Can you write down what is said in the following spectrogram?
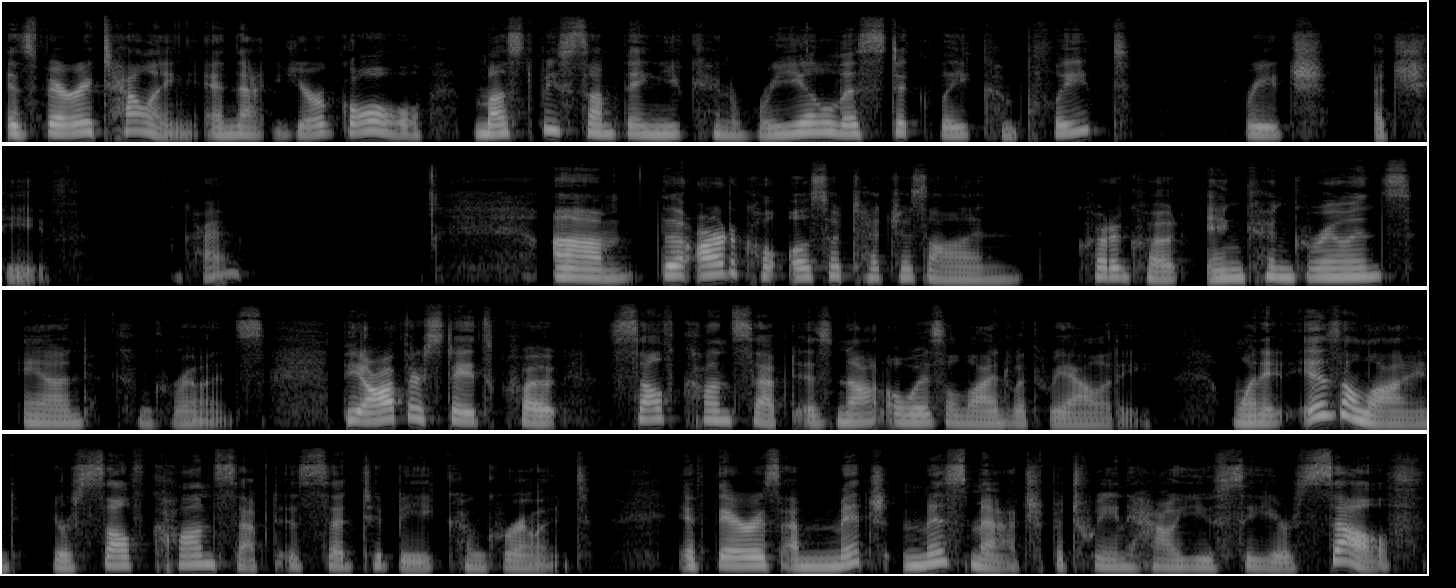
is very telling in that your goal must be something you can realistically complete, reach, achieve. Okay? Um, the article also touches on quote unquote incongruence and congruence. The author states, quote, self-concept is not always aligned with reality. When it is aligned, your self concept is said to be congruent. If there is a mismatch between how you see yourself,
